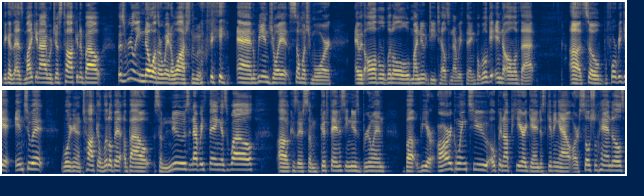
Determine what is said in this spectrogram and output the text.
Because as Mike and I were just talking about, there's really no other way to watch the movie, and we enjoy it so much more, and with all the little minute details and everything. But we'll get into all of that. Uh, so before we get into it, we're going to talk a little bit about some news and everything as well, because there's some good fantasy news brewing. But we are, are going to open up here again, just giving out our social handles.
